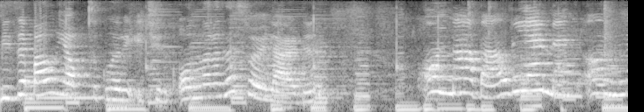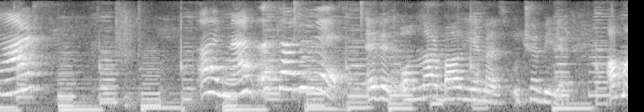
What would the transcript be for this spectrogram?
bize bal yaptıkları için onlara ne söylerdin? Onlar bal yemez. Onlar, onlar ısabilir. Evet onlar bal yemez, uçabilir. Ama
